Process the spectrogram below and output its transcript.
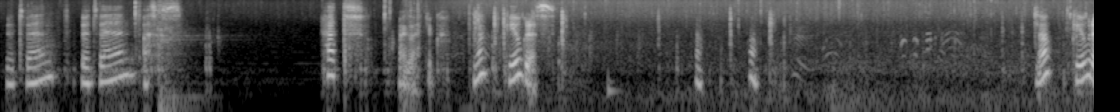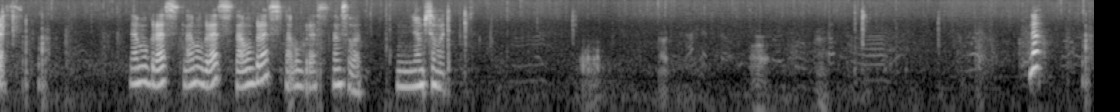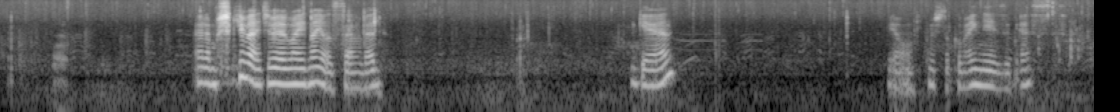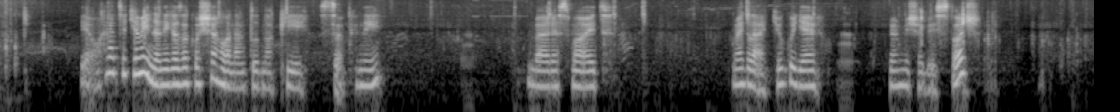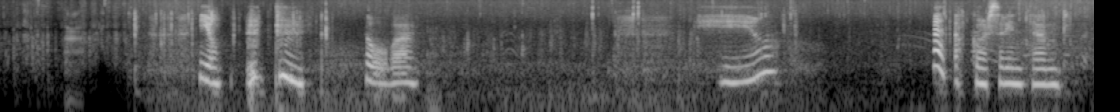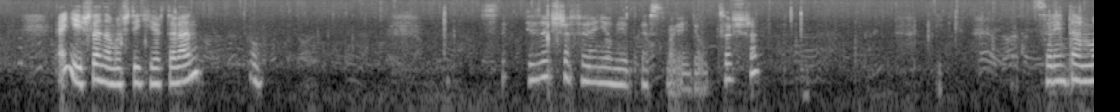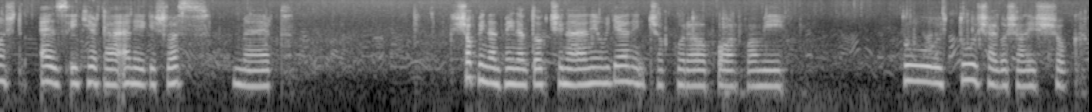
50, 50, az. Hát, meglátjuk. Na, kiugrasz? Na, kiugrasz? Nem ugrasz, nem ugrasz, nem ugrasz, nem ugrasz, nem szabad. Nem szabad. Na. Erre most kíváncsi vagyok, mert nagyon szenved. Igen. Jó, most akkor megnézzük ezt. Jó, hát hogyha minden igaz, akkor sehol nem tudnak kiszökni. Bár ezt majd meglátjuk, ugye semmi se biztos. Jó. szóval. Jó. Hát akkor szerintem ennyi is lenne most így hirtelen. Tűzösre felnyomjuk ezt meg egy nyolcasra. Szerintem most ez így hirtelen elég is lesz, mert sok mindent még nem tudok csinálni, ugye? Nincs akkora a park, ami túl, túlságosan is sok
